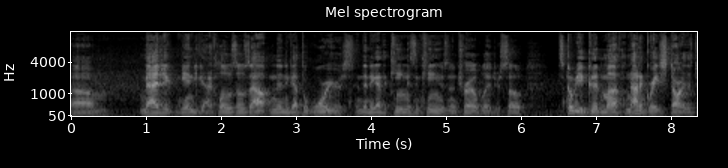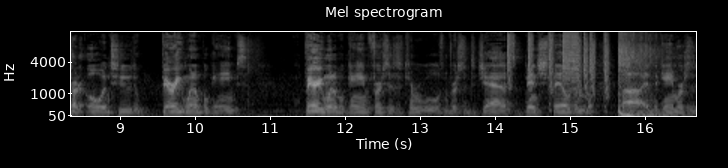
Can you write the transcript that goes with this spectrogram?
Um, Magic again, you got to close those out, and then they got the Warriors, and then they got the Kings and Kings and the Trailblazers. So it's going to be a good month. Not a great start. They started 0 and 2 to very winnable games very winnable game versus the Timberwolves and versus the Jazz. The bench failed them uh, in the game versus the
